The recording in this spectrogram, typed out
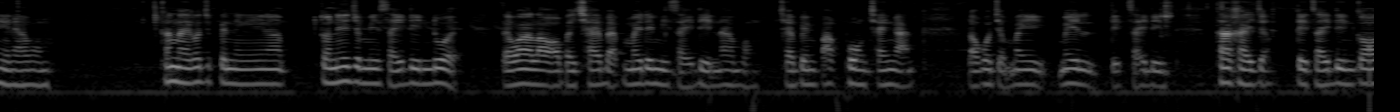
นี่นะครับผม ข้างในก็จะเป็นอย่างนี้นะครับตัวนี้จะมีสายดินด้วย แต่ว่าเราเอาไปใช้แบบไม่ได้มีสายดินนะครับผม ใช้เป็นปลั๊กพ่วงใช้งาน เราก็จะไม่ไม่ติดสายดิน ถ้าใครจะติดสายดินก็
